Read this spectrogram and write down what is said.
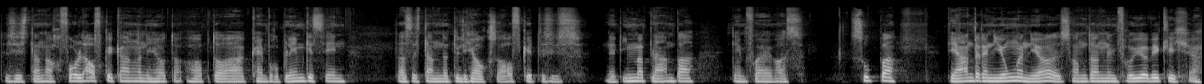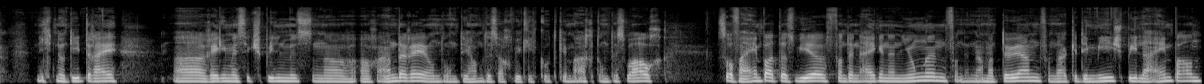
Das ist dann auch voll aufgegangen. Ich habe da, hab da auch kein Problem gesehen, dass es dann natürlich auch so aufgeht. Das ist nicht immer planbar. In dem Fall war es super. Die anderen Jungen, ja, es haben dann im Frühjahr wirklich äh, nicht nur die drei äh, regelmäßig spielen müssen, äh, auch andere und, und die haben das auch wirklich gut gemacht. Und es war auch so vereinbart, dass wir von den eigenen Jungen, von den Amateuren, von der Akademie Spieler einbauen.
